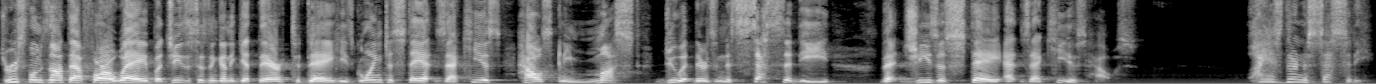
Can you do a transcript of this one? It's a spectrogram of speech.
Jerusalem's not that far away, but Jesus isn't going to get there today. He's going to stay at Zacchaeus' house and he must do it. There's a necessity that Jesus stay at Zacchaeus' house. Why is there necessity?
